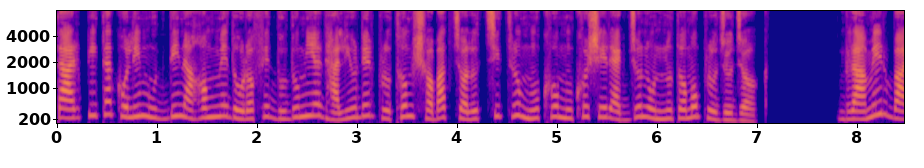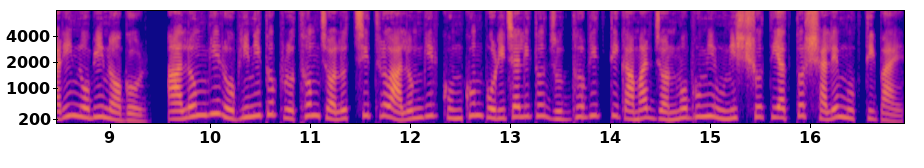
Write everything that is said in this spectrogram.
তার পিতা কলিম উদ্দিন আহমেদ ওরফে দুদুমিয়া ঢালিউডের প্রথম সবাক চলচ্চিত্র মুখ মুখোশের একজন অন্যতম প্রযোজক। গ্রামের বাড়ি নবীনগর। আলমগীর অভিনীত প্রথম চলচ্চিত্র আলমগীর কুমকুম পরিচালিত যুদ্ধভিত্তিক আমার জন্মভূমি উনিশশো তিয়াত্তর সালে মুক্তি পায়।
